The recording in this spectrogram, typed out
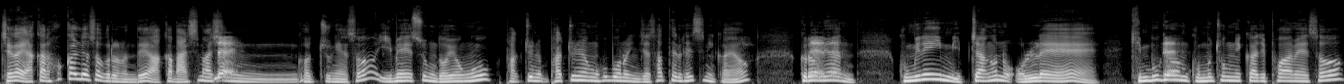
제가 약간 헛갈려서 그러는데요. 아까 말씀하신 네. 것 중에서 임혜숙, 노영욱, 박준 박준영 후보는 이제 사퇴를 했으니까요. 그러면 네네. 국민의힘 입장은 원래 김부겸 네. 국무총리까지 포함해서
